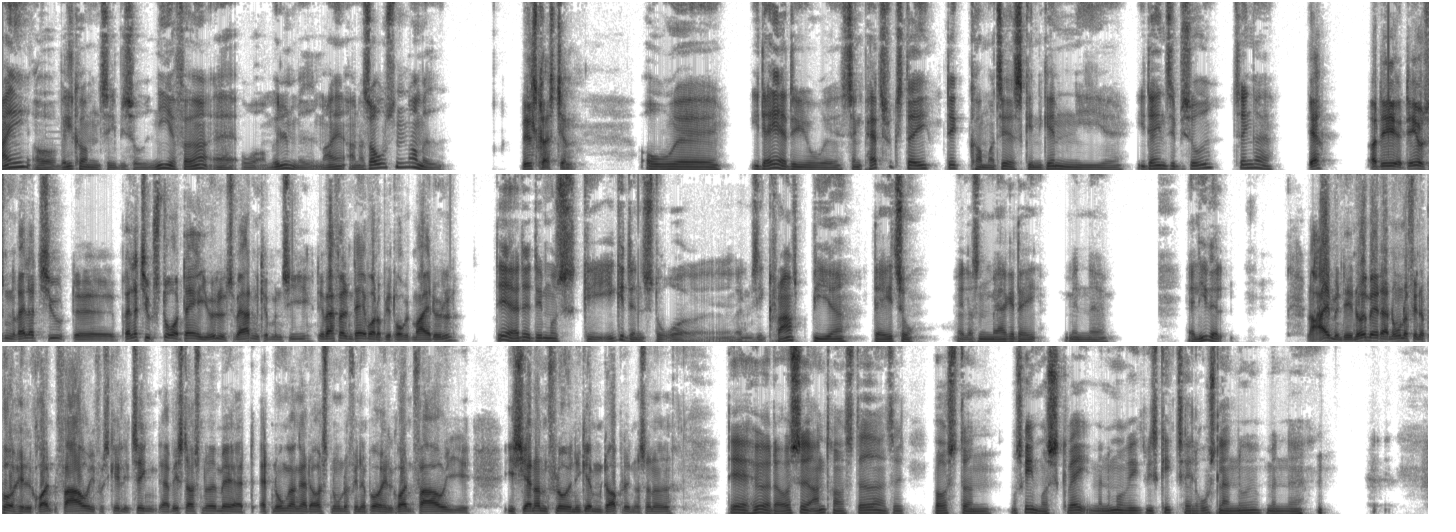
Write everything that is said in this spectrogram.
Hej og velkommen til episode 49 af Ord og Møl med mig, Anders Aarhusen, og med. Niels Christian. Og øh, i dag er det jo øh, St. Patrick's Day. Det kommer til at skinne igennem i, øh, i dagens episode, tænker jeg. Ja, og det, det er jo sådan en relativt, øh, relativt stor dag i ølets verden, kan man sige. Det er i hvert fald en dag, hvor der bliver drukket meget øl. Det er det. Det er måske ikke den store, øh, hvad kan man sige, craft beer dato, eller sådan en mærkedag, men øh, alligevel. Nej, men det er noget med, at der er nogen, der finder på at hælde grøn farve i forskellige ting. Der er vist også noget med, at, at nogle gange er der også nogen, der finder på at hælde grøn farve i, i Shannon-floden igennem Dublin og sådan noget. Det har jeg hørt der også andre steder, altså Boston, måske Moskva, men nu må vi ikke, vi skal ikke tale Rusland nu, men... Øh.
